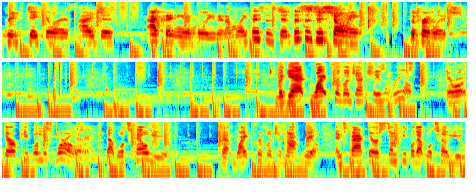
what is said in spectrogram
ridiculous. I just I couldn't even believe it. I'm like, this is just this is just showing the privilege. but yet white privilege actually isn't real. There were there are people in this world that will tell you that white privilege is not real. In fact, there are some people that will tell you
